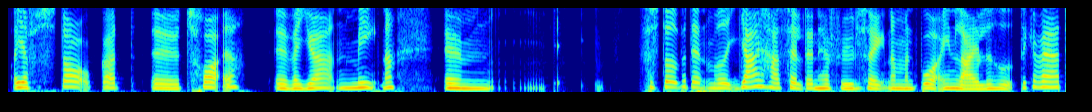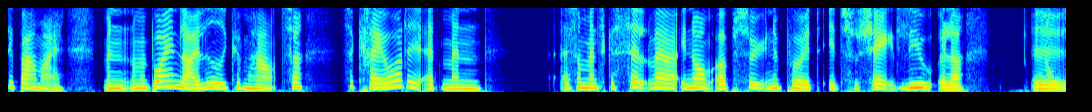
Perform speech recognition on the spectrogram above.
Og jeg forstår godt, øh, tror jeg, øh, hvad Jørgen mener. Øhm, forstået på den måde, jeg har selv den her følelse af, når man bor i en lejlighed. Det kan være, at det er bare mig. Men når man bor i en lejlighed i København, så, så kræver det, at man, altså man skal selv være enormt opsøgende på et, et socialt liv, eller øh,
